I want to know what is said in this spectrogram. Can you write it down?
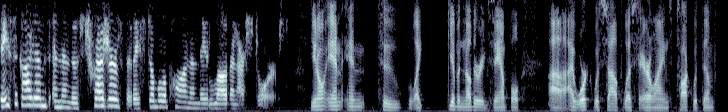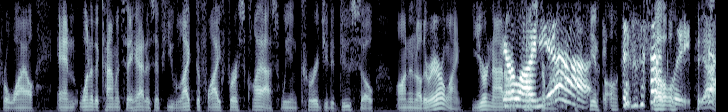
basic items and then those treasures that they stumble upon and they love in our stores. You know, and and to like give another example, uh, I worked with Southwest Airlines, talked with them for a while, and one of the comments they had is if you like to fly first class, we encourage you to do so on another airline. You're not airline, yeah. You know, exactly. So, yeah. yeah,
